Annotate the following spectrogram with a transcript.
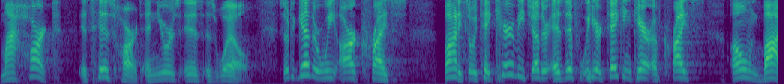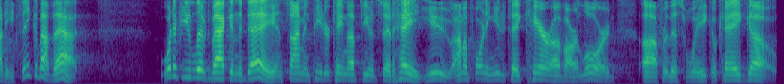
My heart is his heart, and yours is as well. So together we are Christ's body. So we take care of each other as if we are taking care of Christ's own body. Think about that. What if you lived back in the day and Simon Peter came up to you and said, Hey, you, I'm appointing you to take care of our Lord uh, for this week, okay? Go.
